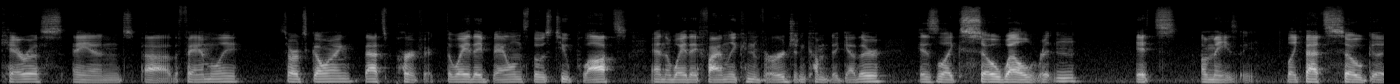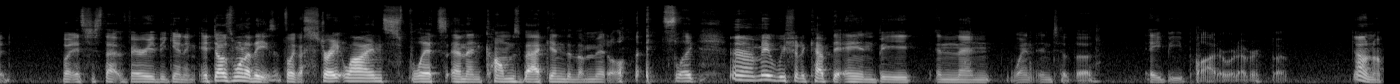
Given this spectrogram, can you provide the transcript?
Karras and uh, the family starts going, that's perfect. The way they balance those two plots and the way they finally converge and come together is like so well written. It's amazing. Like that's so good. But it's just that very beginning. It does one of these. It's like a straight line, splits, and then comes back into the middle. It's like eh, maybe we should have kept the A and B and then went into the A B plot or whatever. But I don't know.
